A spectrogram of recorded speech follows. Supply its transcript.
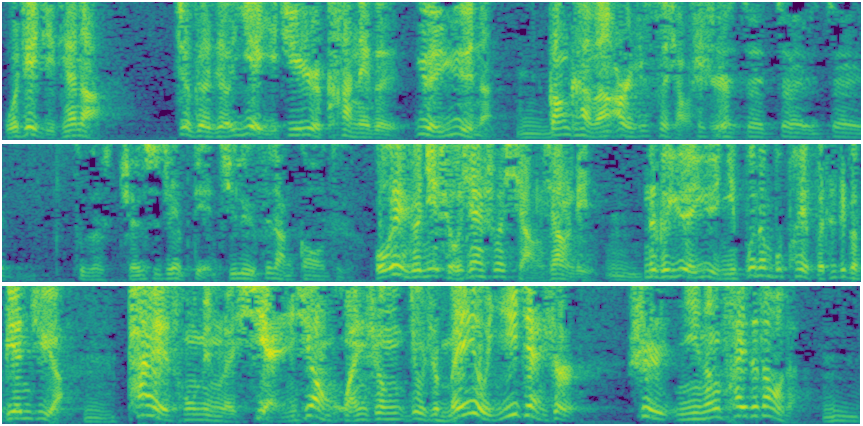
我这几天呢、这个叫夜以继日看那个《越狱》呢，刚看完二十四小时，在在在这个全世界点击率非常高，这个我跟你说，你首先说想象力，嗯。那个越狱，你不能不佩服他这个编剧啊，嗯。太聪明了，险象环生，就是没有一件事儿是你能猜得到的，嗯。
